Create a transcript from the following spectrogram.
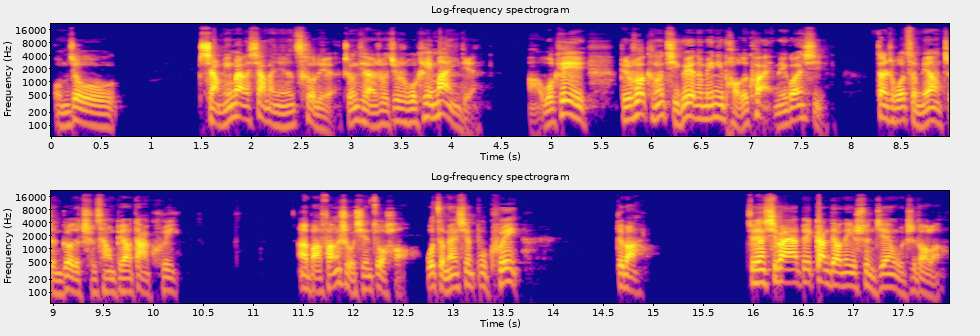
我们就想明白了下半年的策略。整体来说，就是我可以慢一点，啊，我可以，比如说可能几个月都没你跑得快，没关系，但是我怎么样，整个的持仓不要大亏，啊，把防守先做好，我怎么样先不亏，对吧？就像西班牙被干掉那一瞬间，我知道了，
